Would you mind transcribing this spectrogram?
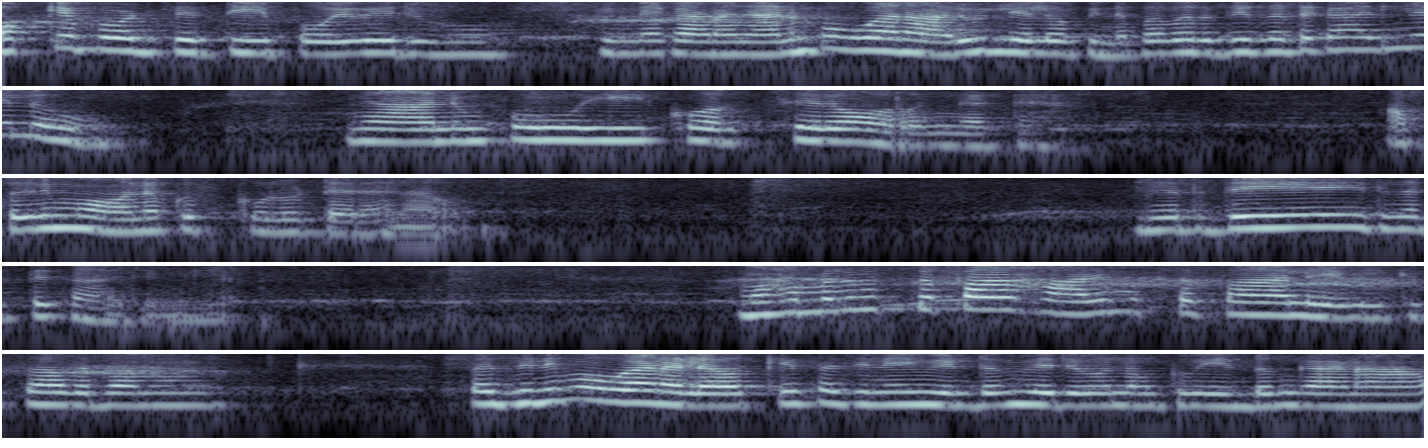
ഓക്കെ പോടിച്ചെത്തി പോയി വരൂ. പിന്നെ കാണാം. ഞാനും പോവാണ്. ആരും ഇല്ലല്ലോ. പിന്നെ ഇപ്പൊ വെറുതെ ഇരുന്നിട്ട് കാര്യമില്ലല്ലോ. ഞാനും പോയി കുറച്ചു നേരം ഉറങ്ങട്ടെ. അപ്പൊ ഇതിന് മോനൊക്കെ സ്കൂളിൽ വിട്ട് വെറുതെ ഇരുന്നിട്ട് കാര്യമില്ല. മുഹമ്മദ് മുസ്തഫ ഹായ് മുസ്തഫ. ലൈവിലേക്ക് സ്വാഗതം. സജിനി പോവുകയാണല്ലോ ഓക്കെ സജിനി വീണ്ടും വരൂ. നമുക്ക് വീണ്ടും കാണാം.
